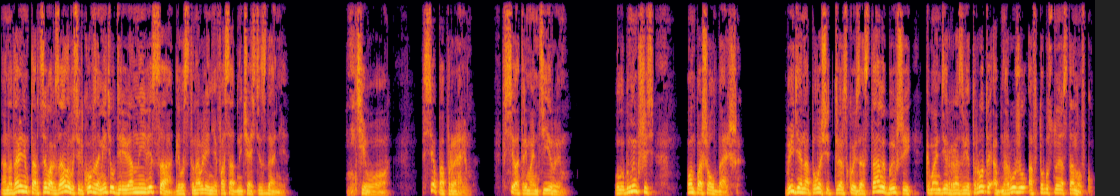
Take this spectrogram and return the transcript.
а на дальнем торце вокзала Васильков заметил деревянные леса для восстановления фасадной части здания. «Ничего, все поправим, все отремонтируем». Улыбнувшись, он пошел дальше. Выйдя на площадь Тверской заставы, бывший командир разведроты обнаружил автобусную остановку.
